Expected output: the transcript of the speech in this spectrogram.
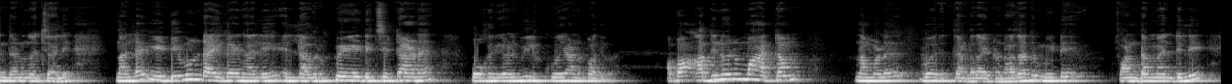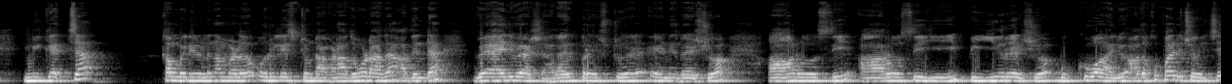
എന്താണെന്ന് വെച്ചാൽ നല്ല ഇടിവുണ്ടായി കഴിഞ്ഞാൽ എല്ലാവരും പേടിച്ചിട്ടാണ് ഓഹരികൾ വിൽക്കുകയാണ് പതിവ്. അപ്പോൾ അതിനൊരു മാറ്റം നമ്മൾ വരുത്തേണ്ടതായിട്ടുണ്ട്. അതായത് മിഡ് ഫണ്ടമെന്റലി മികച്ച കമ്പനികൾ നമ്മൾ ഒരു ലിസ്റ്റ് ഉണ്ടാക്കണം. അതുകൂടാതെ അതിന്റെ വാല്യുവേഷൻ അതായത് price to earning ratio R O C R O C E P E ratio book value അതൊക്കെ പരിശോധിച്ച്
